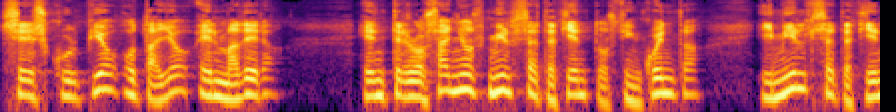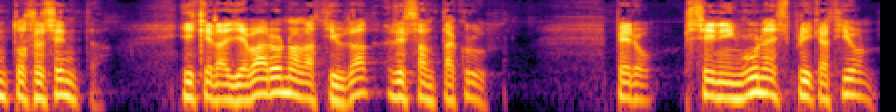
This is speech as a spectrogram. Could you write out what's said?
se esculpió o talló en madera entre los años 1750 y 1760 y que la llevaron a la ciudad de Santa Cruz, pero sin ninguna explicación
